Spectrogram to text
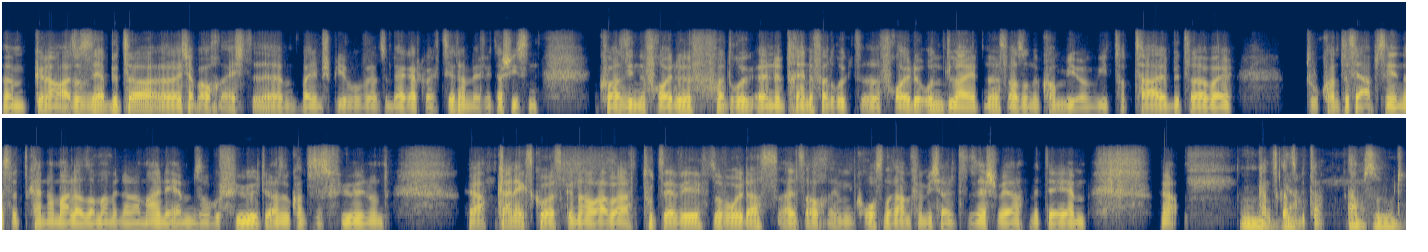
Ähm, genau, also sehr bitter. Äh, ich habe auch echt äh, bei dem Spiel, wo wir uns in Belgrad qualifiziert haben, Elfmeterschießen, quasi eine Freude verdrückt, äh, eine Träne verdrückt, äh, Freude und Leid. Ne? Das war so eine Kombi irgendwie total bitter, weil du konntest ja absehen, das wird kein normaler Sommer mit einer normalen EM so gefühlt, also du konntest es fühlen und ja, kleiner Exkurs, genau, aber tut sehr weh, sowohl das als auch im großen Rahmen für mich halt sehr schwer mit der EM. Ja, mhm, ganz, ganz ja, bitter. Absolut.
